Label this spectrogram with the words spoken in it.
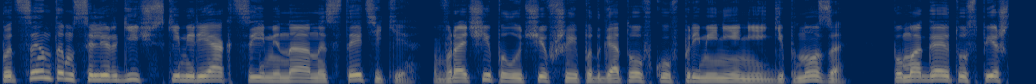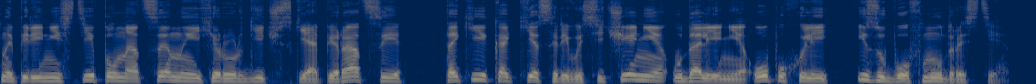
Пациентам с аллергическими реакциями на анестетики, врачи, получившие подготовку в применении гипноза, помогают успешно перенести полноценные хирургические операции, такие как кесарево сечение, удаление опухолей и зубов мудрости.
